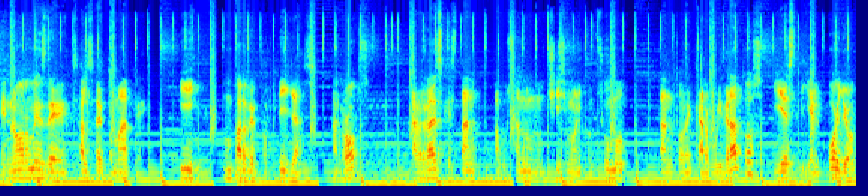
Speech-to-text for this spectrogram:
enormes de salsa de tomate y un par de tortillas, arroz, la verdad es que están abusando muchísimo el consumo tanto de carbohidratos y, este, y el pollo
